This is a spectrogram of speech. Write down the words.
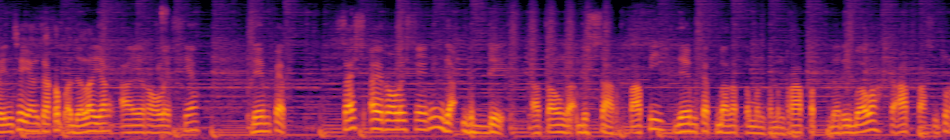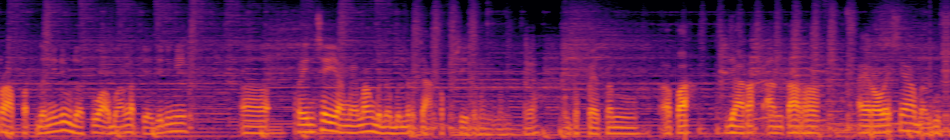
Rensei yang cakep adalah yang aerolesnya dempet. Size aerolesnya ini nggak gede atau nggak besar tapi dempet banget teman-teman. Rapat dari bawah ke atas itu rapat dan ini udah tua banget ya. Jadi ini uh, range yang memang bener-bener cakep sih teman-teman ya. Untuk pattern apa jarak antar aerolesnya bagus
